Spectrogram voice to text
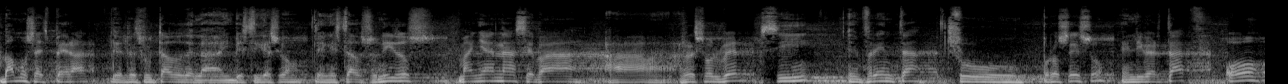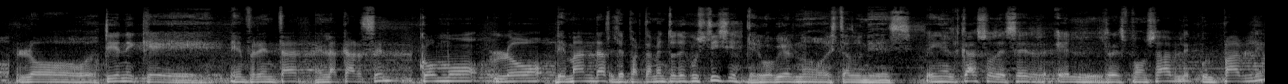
Vamos a esperar el resultado de la investigación en Estados Unidos. Mañana se va a resolver si enfrenta su proceso en libertad o lo tiene que enfrentar en la cárcel como lo demanda el Departamento de Justicia del gobierno estadounidense. En el caso de ser el responsable, culpable,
